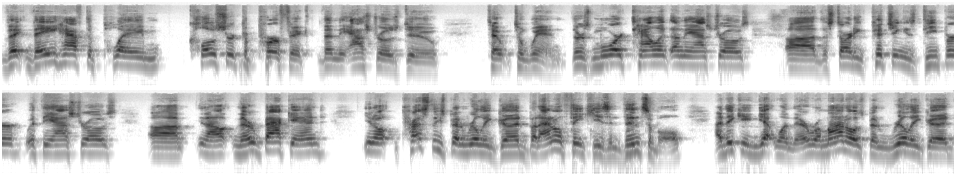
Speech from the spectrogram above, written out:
They they have to play closer to perfect than the Astros do to to win. There's more talent on the Astros. Uh, the starting pitching is deeper with the Astros. Uh, you know their back end. You know Pressly's been really good, but I don't think he's invincible. I think he can get one there. Romano's been really good.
